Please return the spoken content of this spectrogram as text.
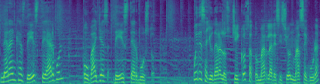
naranjas de este árbol o bayas de este arbusto. ¿Puedes ayudar a los chicos a tomar la decisión más segura?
